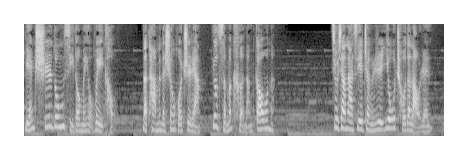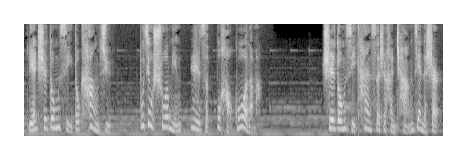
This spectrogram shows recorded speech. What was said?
连吃东西都没有胃口，那他们的生活质量又怎么可能高呢？就像那些整日忧愁的老人，连吃东西都抗拒，不就说明日子不好过了吗？吃东西看似是很常见的事儿。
